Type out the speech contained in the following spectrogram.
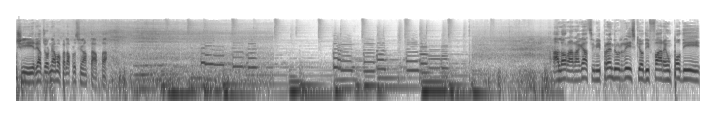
Ci riaggiorniamo per la prossima tappa. Allora ragazzi mi prendo il rischio di fare un po' di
